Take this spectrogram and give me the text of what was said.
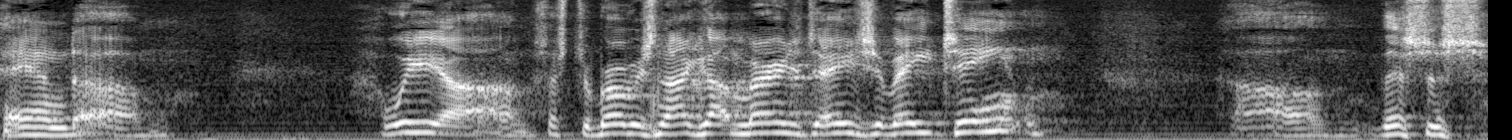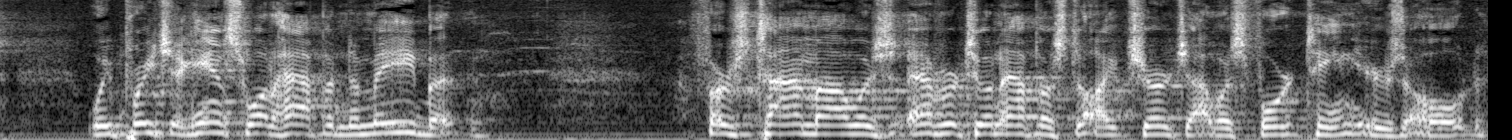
And um, we, uh, Sister Burbridge and I got married at the age of 18. Uh, this is, we preach against what happened to me, but first time I was ever to an apostolic church, I was 14 years old.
